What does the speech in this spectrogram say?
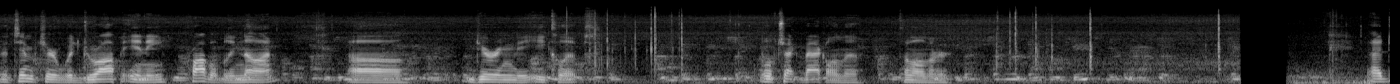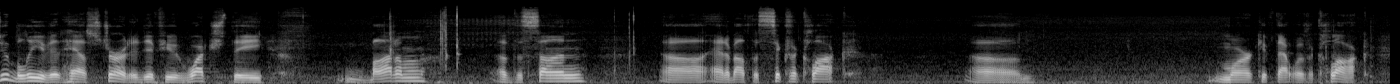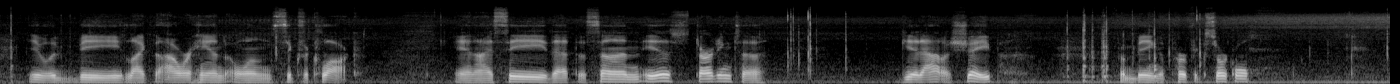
the temperature would drop any, probably not, uh, during the eclipse. We'll check back on the thermometer. I do believe it has started. If you watch the bottom of the sun uh, at about the 6 o'clock um, mark, if that was a clock, it would be like the hour hand on 6 o'clock. And I see that the sun is starting to get out of shape from being a perfect circle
